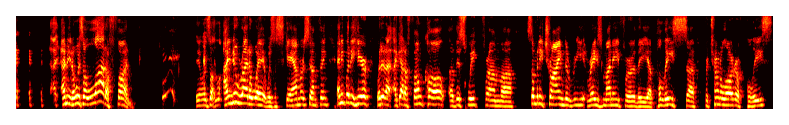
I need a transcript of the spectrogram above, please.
I, I mean, it was a lot of fun. It was. A, I knew right away it was a scam or something. Anybody here? What did I? I got a phone call uh, this week from uh, somebody trying to re- raise money for the uh, police uh, fraternal order of police.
